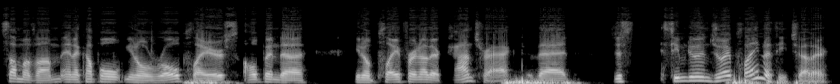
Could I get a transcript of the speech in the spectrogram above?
some of them, and a couple, you know, role players hoping to, you know, play for another contract that just seem to enjoy playing with each other.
